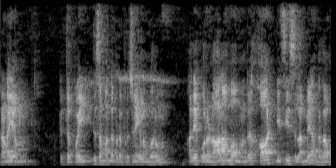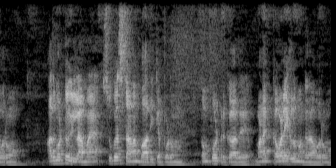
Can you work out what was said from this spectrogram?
கணயம் பித்தப்பை இது சம்மந்தப்பட்ட பிரச்சனைகளும் வரும். அதே போல் நாலாம் பாவம் வந்து ஹார்ட் டிசீஸ் எல்லாமே அங்கே தான் வரும். அது மட்டும் இல்லாமல் சுகஸ்தானம் பாதிக்கப்படும். கம்ஃபர்ட் இருக்காது. மனக்கவலைகளும் அங்கே தான் வரும்.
